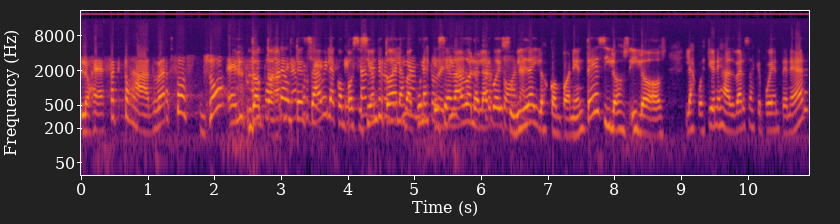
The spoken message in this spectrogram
los efectos adversos, yo elijo Doctora, ¿usted sabe la composición de todas las vacunas que se ha dado a lo largo de su vida y los componentes y los y los las cuestiones adversas que pueden tener?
